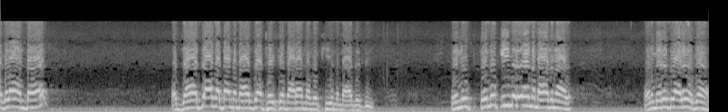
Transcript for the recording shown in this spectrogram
اگلا آتا ہے جا جا وا نماز دیا ٹھیکار میں ویکھیے نماز دی۔ تینوں کی ملے نماز نال؟ ہوں میرے دوارے ہو گیا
